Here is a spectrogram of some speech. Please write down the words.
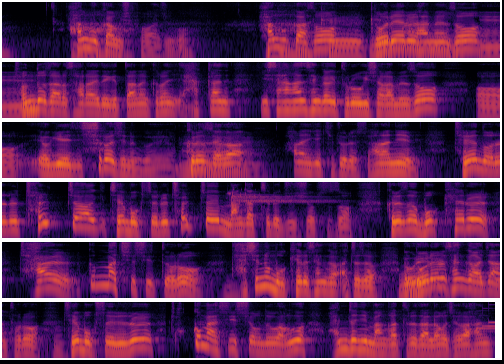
한국 가고 싶어가지고 한국 가서 그- 그 노래를 마음이. 하면서 예. 전도자로 살아야 되겠다는 그런 약간 이상한 생각이 들어오기 시작하면서 어, 여기에 싫어지는 거예요. 그래서 제가 하나님께 기도를 했어요. 하나님 제 노래를 철저하게 제 목소리를 철저히 망가뜨려 주시옵소서. 그래서 목회를 잘 끝마칠 수 있도록 다시는 목회를 생각 아 저저 노래를. 생각하지 않도록 제 목소리를 조금 할 수 있을 정도 하고 완전히 망가뜨려 달라고 제가 한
